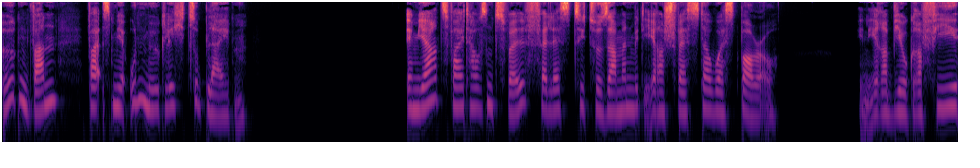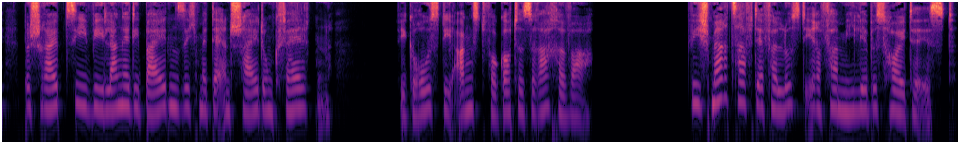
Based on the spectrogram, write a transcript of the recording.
Irgendwann war es mir unmöglich zu bleiben. Im Jahr 2012 verlässt sie zusammen mit ihrer Schwester Westboro. In ihrer Biografie beschreibt sie, wie lange die beiden sich mit der Entscheidung quälten, wie groß die Angst vor Gottes Rache war, wie schmerzhaft der Verlust ihrer Familie bis heute ist.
